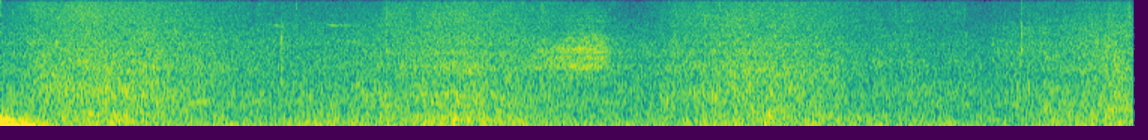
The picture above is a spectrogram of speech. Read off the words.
mm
